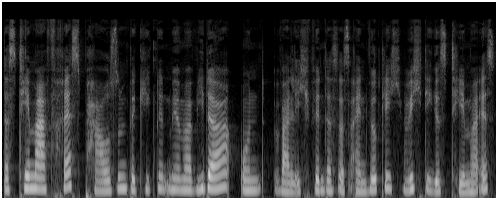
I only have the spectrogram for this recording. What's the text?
Das Thema Fresspausen begegnet mir immer wieder und weil ich finde, dass das ein wirklich wichtiges Thema ist,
